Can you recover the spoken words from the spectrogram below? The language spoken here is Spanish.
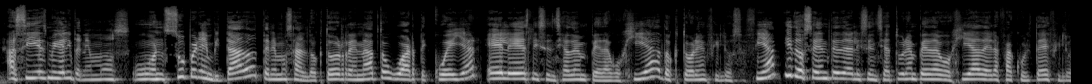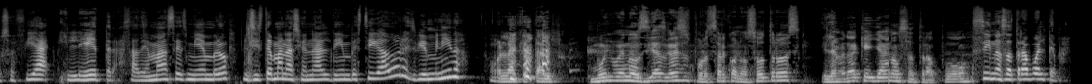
Así es, Miguel, y tenemos un súper invitado. Tenemos al doctor Renato Huarte Cuellar. Él es licenciado en Pedagogía, doctor en Filosofía y docente de la licenciatura en Pedagogía de la Facultad de Filosofía y Letras. Además, es miembro del Sistema Nacional de Investigadores. Bienvenido. Hola, ¿qué tal? Muy buenos días, gracias por estar con nosotros. Y la verdad que ya nos atrapó. Sí, nos atrapó el tema.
